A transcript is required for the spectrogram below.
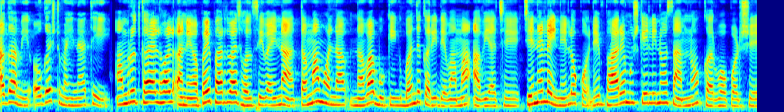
આગામી ઓગસ્ટ મહિનાથી અમૃત ઘાયલ હોલ અને અભય ભારદ્વાજ હોલ સિવાયના તમામ હોલના નવા બુકિંગ બંધ કરી દેવામાં આવ્યા છે, જેને લઈને લોકોને ભારે મુશ્કેલીનો સામનો કરવો પડશે.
